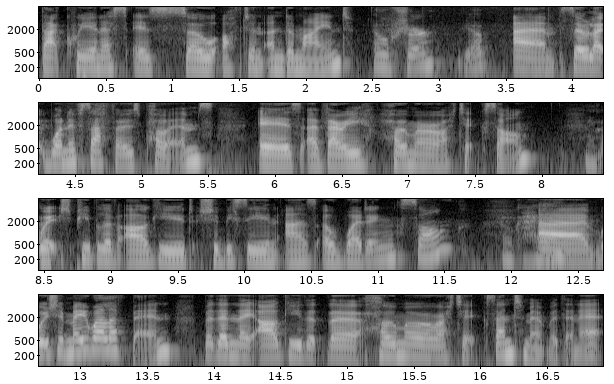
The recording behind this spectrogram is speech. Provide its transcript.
that queerness is so often undermined. oh, sure. Yep. Um, so like one of Sappho's poems is a very homoerotic song, which people have argued should be seen as a wedding song. Okay. Um, which it may well have been, but then they argue that the homoerotic sentiment within it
